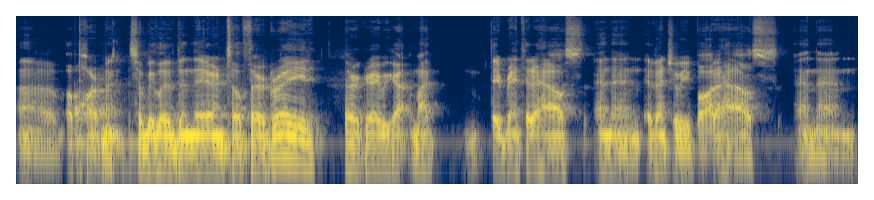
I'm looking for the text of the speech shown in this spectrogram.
uh, apartment, so we lived in there until third grade. Third grade, we got my. They rented a house, and then eventually we bought a house, and then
